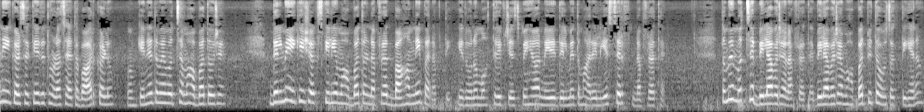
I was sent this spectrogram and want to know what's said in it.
नहीं कर सकती तो थोड़ा सा एतबार कर लो। मुमकिन है तुम्हें मुझसे मोहब्बत हो जाए। दिल में एक ही शख्स के लिए मोहब्बत और नफरत बाहम नहीं पनपती। ये दोनों मुख्तलिफ़ जज्बे हैं और मेरे दिल में तुम्हारे लिए सिर्फ़ नफरत है। तुम्हें मुझसे बिला वजह नफरत है। बिला वजह मोहब्बत भी तो हो सकती है ना?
